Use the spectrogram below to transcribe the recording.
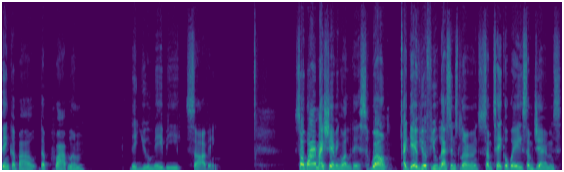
think about the problem that you may be solving. So, why am I sharing all of this? Well, I gave you a few lessons learned, some takeaways, some gems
